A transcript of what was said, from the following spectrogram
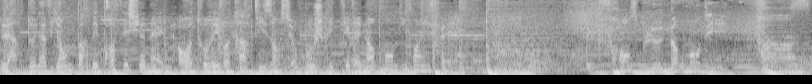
l'art de la viande par des professionnels. Retrouvez votre artisan sur boucherie-normandie.fr. France Bleu Normandie. France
